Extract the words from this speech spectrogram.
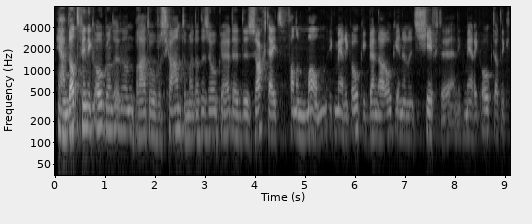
Ja, en dat vind ik ook, want dan praten we over schaamte, maar dat is ook hè, de, de zachtheid van een man. Ik merk ook, ik ben daar ook in aan het shiften. En ik merk ook dat ik,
